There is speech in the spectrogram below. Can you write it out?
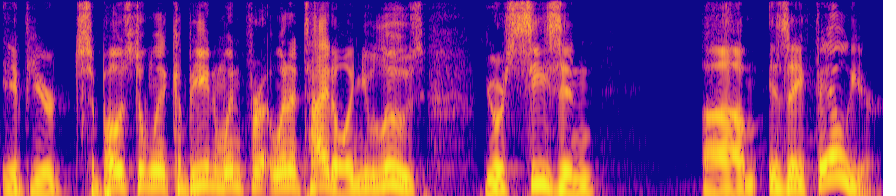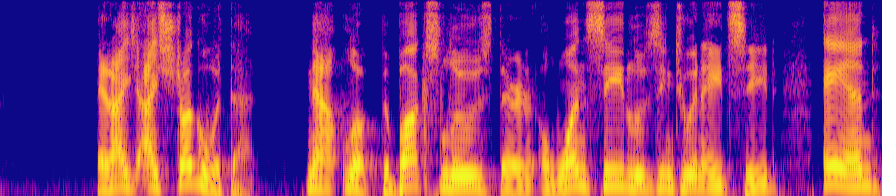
if, you, you're supposed to win, compete and win for win a title, and you lose, your season um, is a failure, and I, I struggle with that. Now, look, the Bucks lose. They're a one seed losing to an eight seed. And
